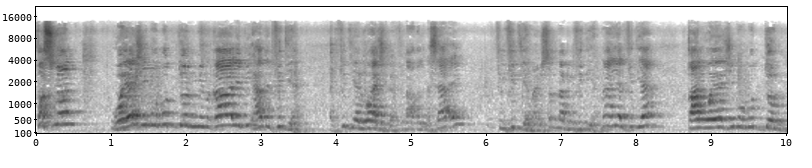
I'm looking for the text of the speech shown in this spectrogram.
فصل ويجب مد من غالب هذه الفدية الفدية الواجبة في بعض المسائل في فدية ما يسمى بالفدية ما هي الفدية؟ قال ويجب مد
